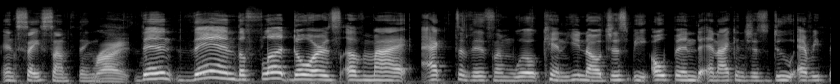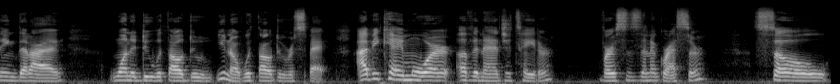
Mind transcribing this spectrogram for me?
and say something. Right. Then then the flood doors of my activism will can, you know, just be opened and I can just do everything that I want to do with all due, you know, with all due respect. I became more of an agitator versus an aggressor. So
